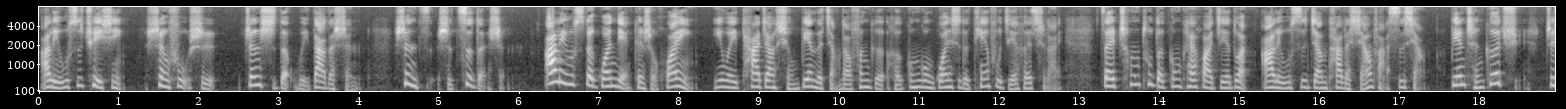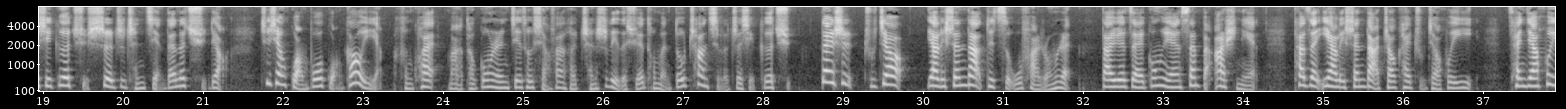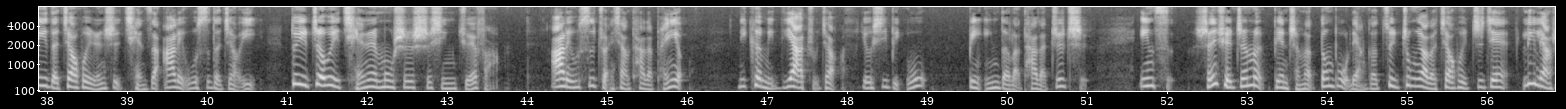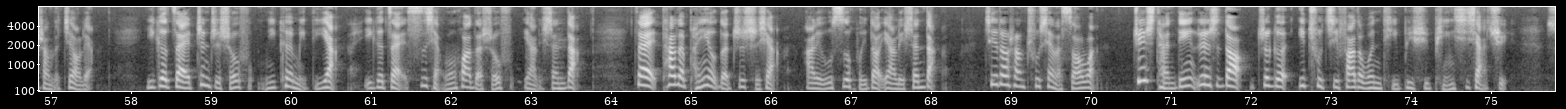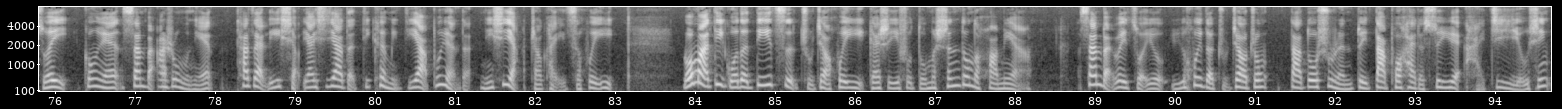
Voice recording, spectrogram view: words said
阿里乌斯确信圣父是真实的伟大的神，圣子是次等神。阿里乌斯的观点更受欢迎，因为他将雄辩的讲道风格和公共关系的天赋结合起来。在冲突的公开化阶段，阿里乌斯将他的想法思想。编成歌曲，这些歌曲设置成简单的曲调，就像广播广告一样。很快，码头工人、街头小贩和城市里的学童们都唱起了这些歌曲。但是主教亚历山大对此无法容忍。大约在公元320年，他在亚历山大召开主教会议。参加会议的教会人士谴责阿里乌斯的教义，对这位前任牧师实行绝罚。阿里乌斯转向他的朋友。尼克米迪亚主教尤西比乌，并赢得了他的支持，因此神学争论变成了东部两个最重要的教会之间力量上的较量：一个在政治首府尼克米迪亚，一个在思想文化的首府亚历山大。在他的朋友的支持下，阿里乌斯回到亚历山大，街道上出现了骚乱。君士坦丁认识到这个一触即发的问题必须平息下去，所以。公元三百二十五年，他在离小亚细亚的迪克米迪亚不远的尼西亚召开一次会议。罗马帝国的第一次主教会议，该是一幅多么生动的画面啊！三百位左右与会的主教中，大多数人对大迫害的岁月还记忆犹新，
